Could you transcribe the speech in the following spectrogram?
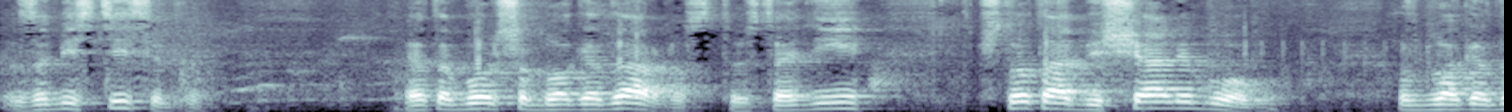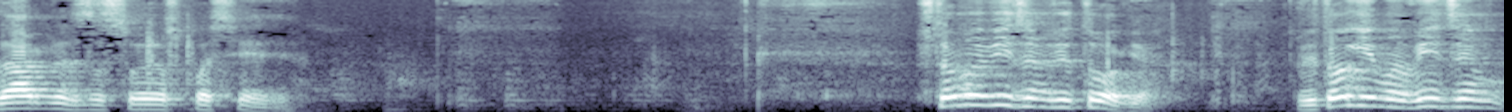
заместительной. Это больше благодарность. То есть они что-то обещали Богу в благодарность за свое спасение. Что мы видим в итоге? В итоге мы видим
